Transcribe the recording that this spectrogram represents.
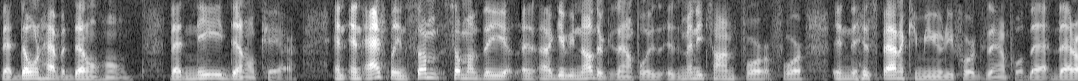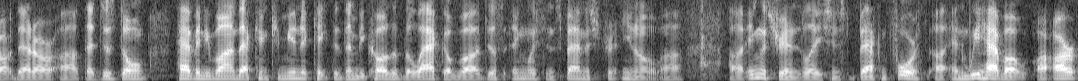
that don't have a dental home, that need dental care. And, and actually, in some, some of the, uh, I'll give you another example, is, is many times for, for in the Hispanic community, for example, that, that, are, that, are, uh, that just don't have anybody that can communicate to them because of the lack of uh, just English and Spanish, you know, uh, uh, English translations back and forth. Uh, and we have a our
